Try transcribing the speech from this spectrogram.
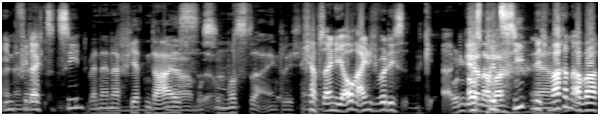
ihn in vielleicht der- zu ziehen? Wenn er in der vierten da Ja, ist, musste. musste eigentlich. Ich hab's eigentlich auch, eigentlich würde ich es Ungern, aus aber- Prinzip nicht Ja. machen, aber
